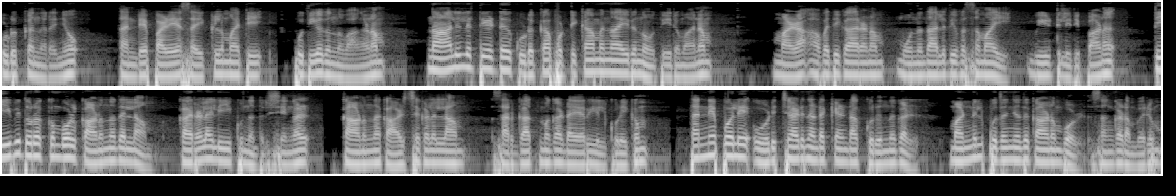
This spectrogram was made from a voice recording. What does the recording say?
കുടുക്ക നിറഞ്ഞു. തന്റെ പഴയ സൈക്കിൾ മാറ്റി പുതിയതൊന്ന് വാങ്ങണം. നാലിലെത്തിയിട്ട് കുടുക്ക പൊട്ടിക്കാമെന്നായിരുന്നു തീരുമാനം. മഴ അവധി കാരണം മൂന്ന് നാല് ദിവസമായി വീട്ടിലിരിപ്പാണ്. ടി വി തുറക്കുമ്പോൾ കാണുന്നതെല്ലാം കരളലിയിക്കുന്ന ദൃശ്യങ്ങൾ. കാണുന്ന കാഴ്ചകളെല്ലാം സർഗാത്മക ഡയറിയിൽ കുറിക്കും. തന്നെപ്പോലെ ഓടിച്ചാടി നടക്കേണ്ട കുരുന്നുകൾ മണ്ണിൽ പുതഞ്ഞത് കാണുമ്പോൾ സങ്കടം വരും.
